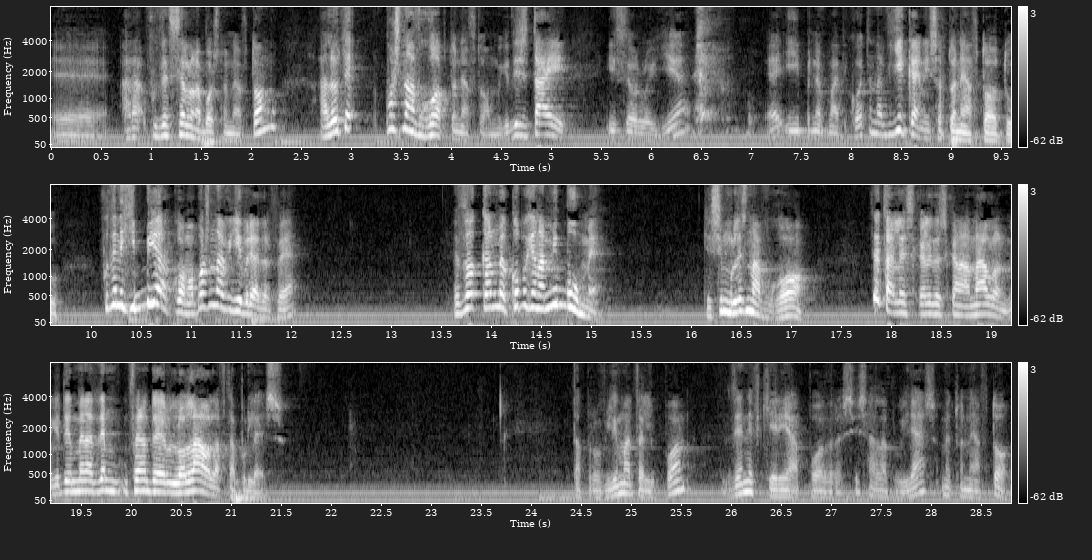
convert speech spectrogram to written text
Ε, άρα, αφού δεν θέλω να μπω στον εαυτό μου, αλλά ούτε πώς να βγω από τον εαυτό μου, γιατί ζητάει η θεολογία ε, η πνευματικότητα να βγει κανείς από τον εαυτό του. Που δεν έχει μπει ακόμα. Πώς να βγει, βρε αδερφέ; Εδώ κάνουμε κόπο για να μην μπούμε. Και εσύ μου λες να βγω. Δεν τα λες καλύτερα σε κανέναν άλλον. Γιατί εμένα δεν μου φαίνονται λολά όλα αυτά που λες. Τα προβλήματα λοιπόν δεν είναι ευκαιρία απόδρασης, αλλά δουλειάς με τον εαυτό.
